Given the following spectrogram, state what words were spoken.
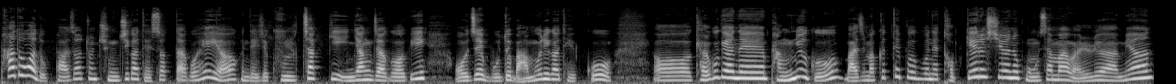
파도가 높아서 좀 중지가 됐었다고 해요. 근데 이제 굴착기 인양 작업이 어제 모두 마무리가 됐고 어, 결국에는 방류구 마지막 끝에 부분에 덮개를 씌우는 공사만 완료하면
